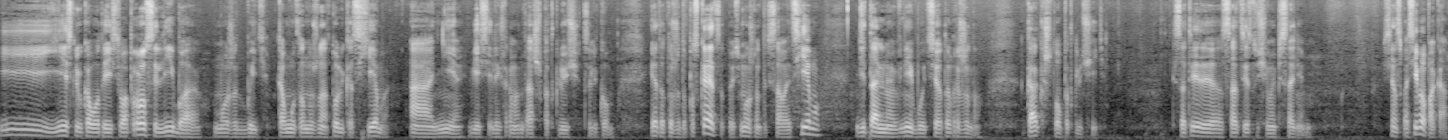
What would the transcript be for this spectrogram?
И если у кого-то есть вопросы, либо, может быть, кому-то нужна только схема, а не весь электромонтаж под ключ целиком, это тоже допускается. То есть можно отрисовать схему детальную, в ней будет все отображено, как что подключить, с соответствующим описанием. Всем спасибо, пока.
